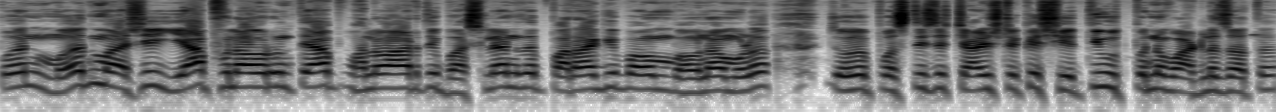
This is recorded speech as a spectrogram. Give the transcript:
पण मधमाशी या फुलावरून त्या फुलावरती बसल्यानंतर परागी भवनामुळं जवळ पस्तीस ते चाळीस टक्के शेती उत्पन्न वाढलं जातं.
